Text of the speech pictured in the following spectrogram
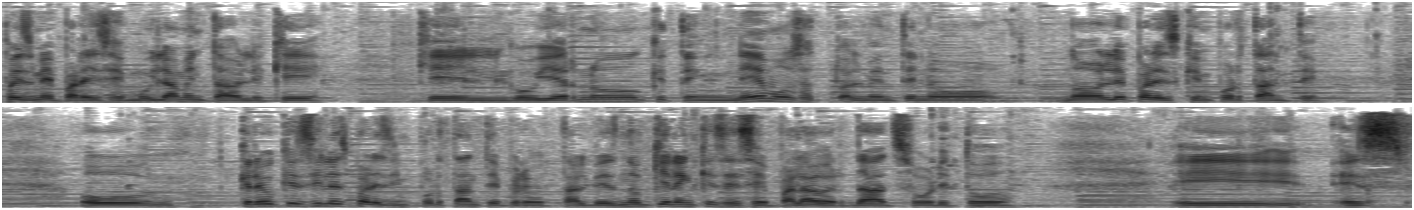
pues me parece muy lamentable que, que el gobierno que tenemos actualmente no, no le parezca importante o creo que sí les parece importante, pero tal vez no quieren que se sepa la verdad sobre todo. Eh, es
